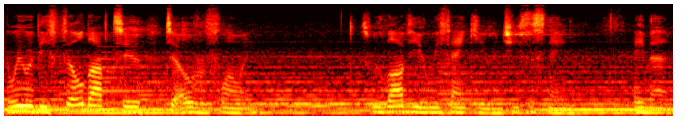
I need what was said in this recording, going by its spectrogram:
that we would be filled up to, to overflowing. So we love you and we thank you. In Jesus' name, amen.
